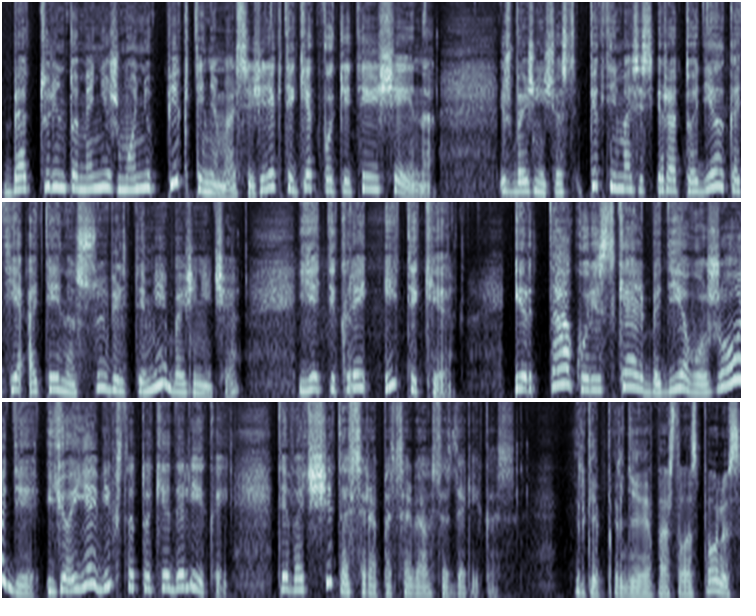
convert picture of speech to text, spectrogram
bet turint omeny žmonių piktinimąsi, žiūrėkite, kiek Vokietija išeina. Iš bažnyčios piktinimasis yra todėl, kad jie ateina su viltimi į bažnyčią, jie tikrai įtiki, Ir ta, kuris skelbia Dievo žodį, joje vyksta tokie dalykai. Tai va šitas yra pats svarbiausias dalykas. Ir kaip irgi paštalas Paulius,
